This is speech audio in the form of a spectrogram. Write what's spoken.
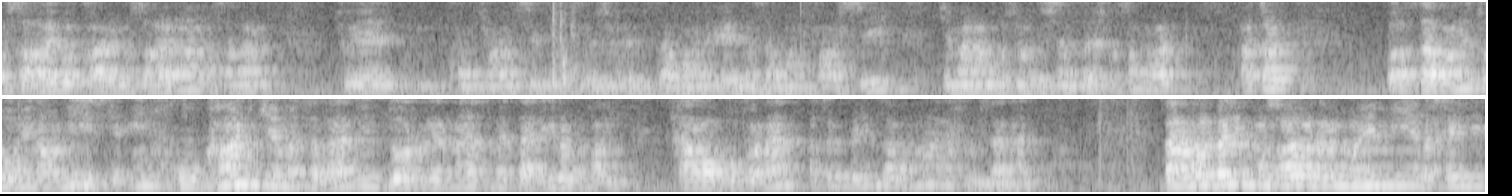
مصاحب و کار مصاحب هم مثلا توی کنفرانسی بود راجع به زبان علم زبان فارسی که منم حضور داشتم داشت. مثلا حتی با زبان توهین آمیز که این خوکان که مثلا این دور نظم دری رو می‌خوان خراب بکنن حتی به این زبان ها حرف می‌زنن. به حال ولی مصاحب آدم مهمیه و خیلی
